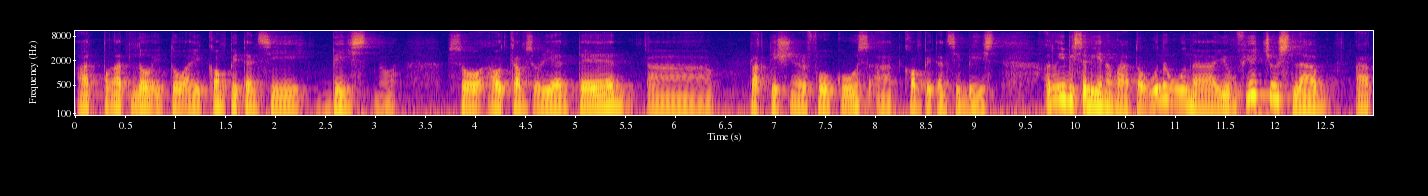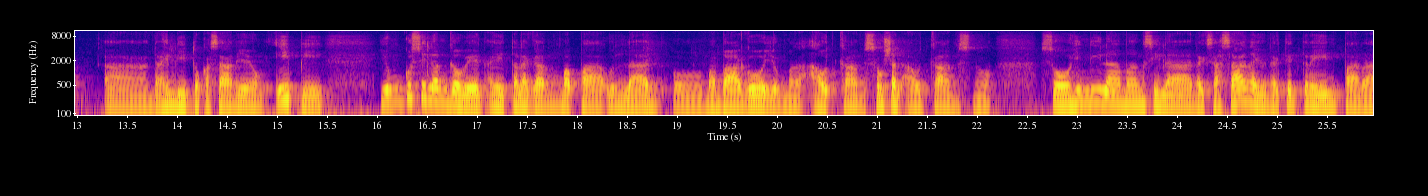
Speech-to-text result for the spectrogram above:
At pangatlo, ito ay competency-based. No? So, outcomes-oriented, uh, practitioner-focused, at competency-based. Anong ibig sabihin ng mga ito? Unang-una, yung Futures Lab, at uh, dahil dito kasama yung AP, yung gusto silang gawin ay talagang mapaunlad o mabago yung mga outcomes, social outcomes. No? So, hindi lamang sila nagsasana yung nagtitrain para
